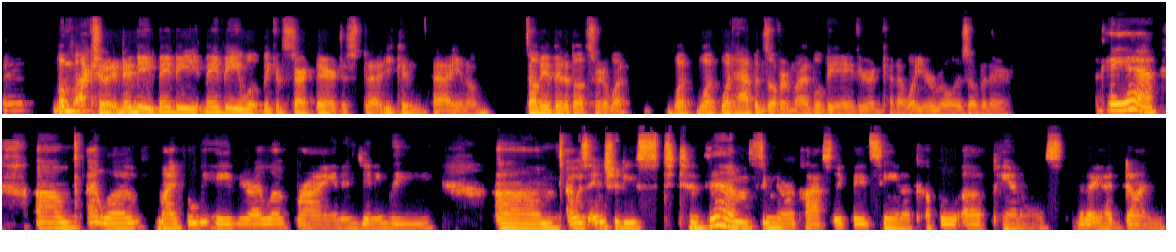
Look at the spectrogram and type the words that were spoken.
uh, well, actually maybe maybe maybe we'll, we can start there just uh, you can uh, you know tell me a bit about sort of what what what what happens over at mindful behavior and kind of what your role is over there Okay, yeah. Um, I love mindful behavior. I love Brian and Jenny Lee. Um, I was introduced to them through Neuroclastic. They'd seen a couple of panels that I had done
